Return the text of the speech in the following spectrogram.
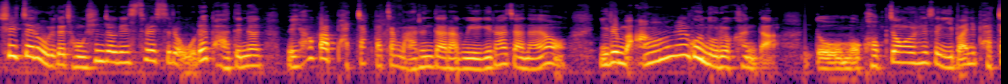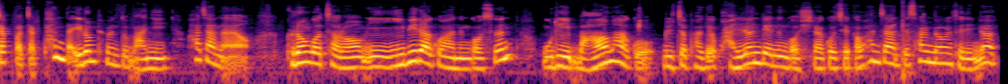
실제로 우리가 정신적인 스트레스를 오래 받으면 왜 혀가 바짝바짝 마른다라고 얘기를 하잖아요. 이를 막밀고 노력한다. 또 뭐 걱정을 해서 입안이 바짝바짝 탄다. 이런 표현도 많이 하잖아요. 그런 것처럼 이 입이라고 하는 것은 우리 마음하고 밀접하게 관련되는 것이라고 제가 환자한테 설명을 드리면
